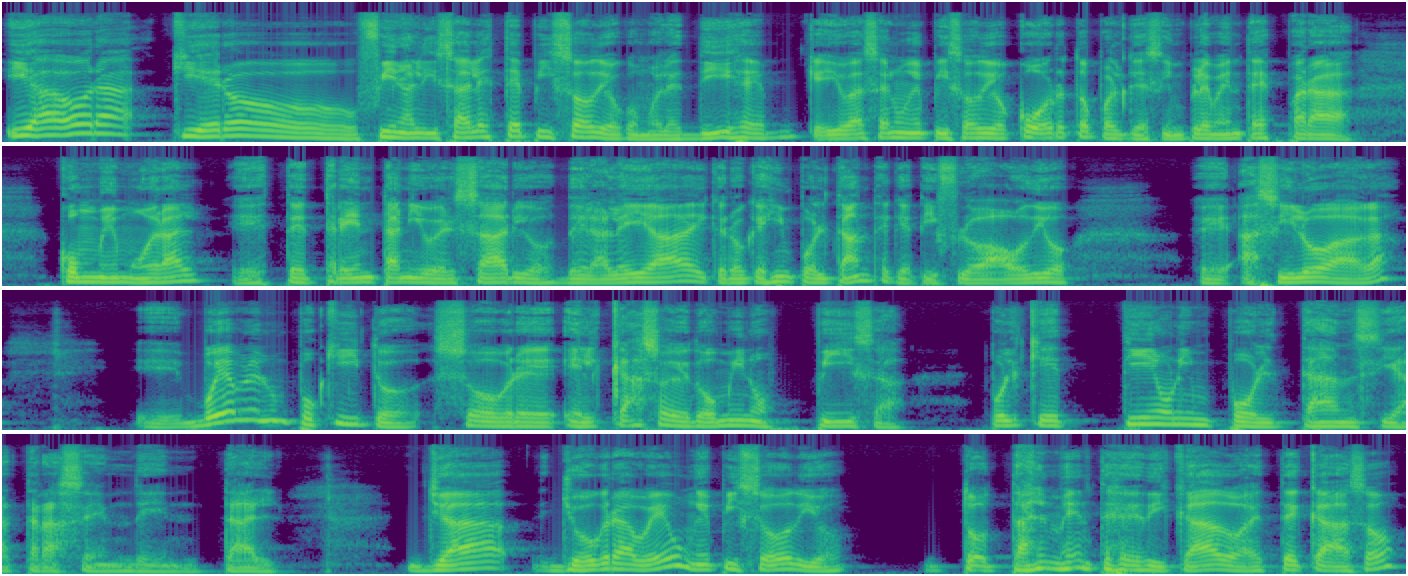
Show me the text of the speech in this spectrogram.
Y ahora quiero finalizar este episodio, como les dije, que iba a ser un episodio corto porque simplemente es para conmemorar este 30 aniversario de la ley ADA y creo que es importante que Tiflo Audio eh, así lo haga. Eh, voy a hablar un poquito sobre el caso de Domino's Pizza, porque tiene una importancia trascendental. Ya yo grabé un episodio totalmente dedicado a este caso.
